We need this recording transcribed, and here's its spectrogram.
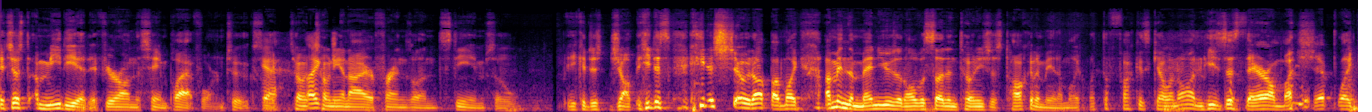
it's just immediate if you're on the same platform too. 'cause, Yeah, like, To- like- Tony and I are friends on Steam, so he could just jump. He just he just showed up. I'm like I'm in the menus, and all of a sudden Tony's just talking to me, and I'm like, what the fuck is going on? And he's just there on my ship, like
